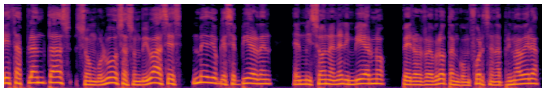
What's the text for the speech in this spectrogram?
Estas plantas son bulbosas, son vivaces, medio que se pierden en mi zona en el invierno, pero rebrotan con fuerza en la primavera.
